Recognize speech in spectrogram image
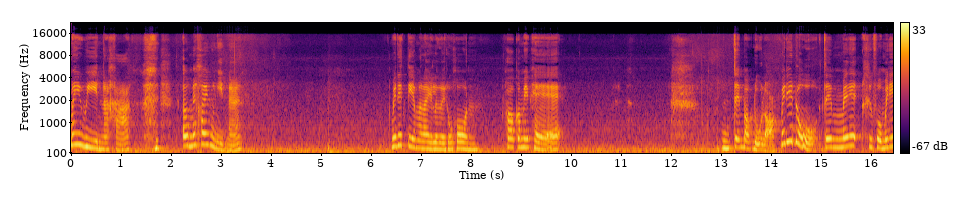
ไม่วีนนะคะ เออ ไม่ค่อยหงุดหงิดนะ ไม่ได้เตรียมอะไรเลยทุกคน พ่อก็ไม่แพ้ เจมบอกดูหรอ ไม่ได้ดู เจมไม่ได้ คือโฟมไม่ได้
